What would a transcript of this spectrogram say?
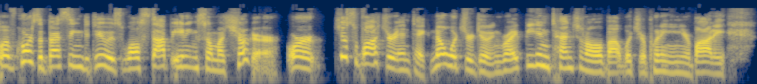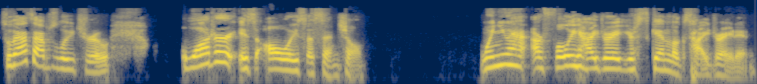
But of course, the best thing to do is, well, stop eating so much sugar or just watch your intake. Know what you're doing, right? Be intentional about what you're putting in your body. So that's absolutely true. Water is always essential. When you ha- are fully hydrated, your skin looks hydrated.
